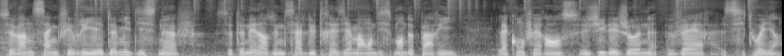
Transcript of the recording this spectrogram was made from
Ce 25 février 2019 se tenait dans une salle du 13e arrondissement de Paris la conférence Gilets jaunes vers citoyens.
